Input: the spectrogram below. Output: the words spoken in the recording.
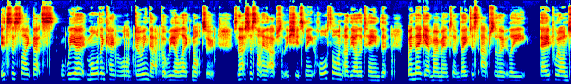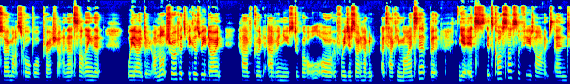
it's just like that's we are more than capable of doing that, but we elect not to. So that's just something that absolutely shits me. Hawthorn are the other team that when they get momentum, they just absolutely they put on so much scoreboard pressure, and that's something that we don't do. I'm not sure if it's because we don't have good avenues to goal, or if we just don't have an attacking mindset. But yeah, it's it's cost us a few times, and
